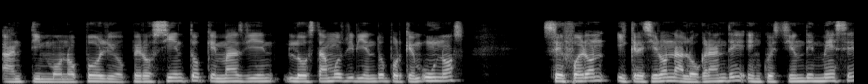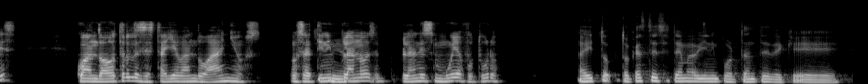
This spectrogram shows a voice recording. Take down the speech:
antimonopolio, pero siento que más bien lo estamos viviendo porque unos se fueron y crecieron a lo grande en cuestión de meses, cuando a otros les está llevando años. O sea, tienen planos, planes muy a futuro. Ahí tocaste ese tema bien importante de que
